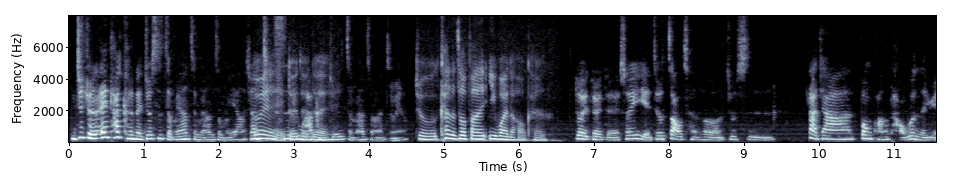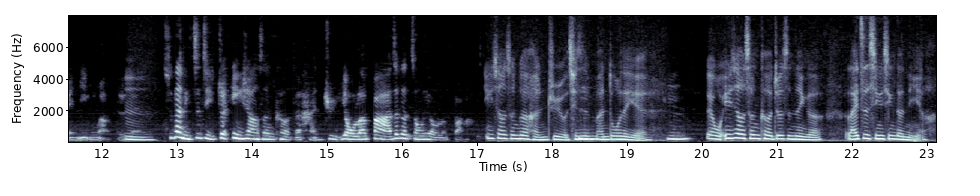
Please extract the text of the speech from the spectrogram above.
你就觉得，哎，他可能就是怎么样怎么样怎么样，像金师傅，他可能就是怎么样怎么样怎么样，就看了之后发现意外的好看。对对对，所以也就造成了就是。大家疯狂讨论的原因嘛，对不对？所以，那你自己最印象深刻的韩剧有了吧？这个总有了吧？印象深刻韩剧其实蛮多的耶。嗯，对我印象深刻就是那个《来自星星的你》啊。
